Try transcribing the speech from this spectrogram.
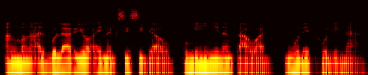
Ang mga albularyo ay nagsisigaw, humihingi ng tawad, ngunit huli na.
